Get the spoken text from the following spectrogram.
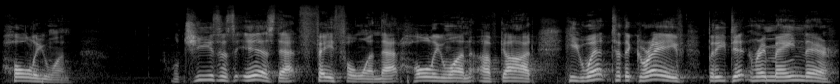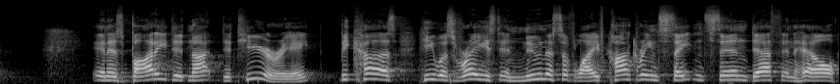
holy one. Well, Jesus is that faithful one, that holy one of God. He went to the grave, but he didn't remain there. And his body did not deteriorate because he was raised in newness of life, conquering Satan, sin, death, and hell.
